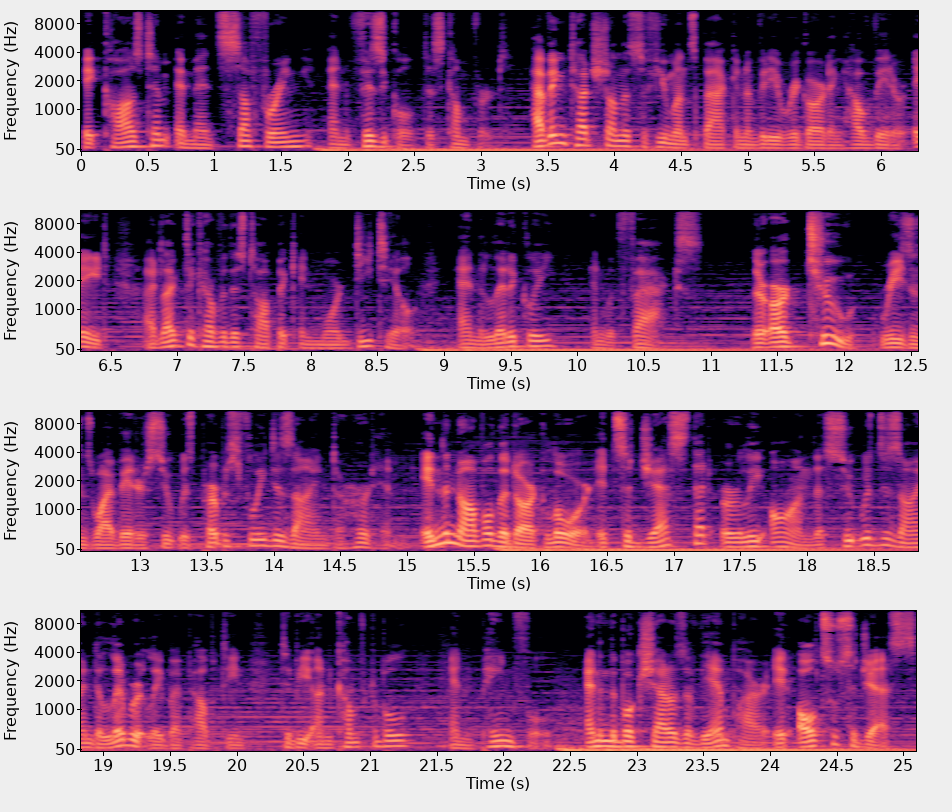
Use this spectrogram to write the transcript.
it caused him immense suffering and physical discomfort. Having touched on this a few months back in a video regarding how Vader ate, I'd like to cover this topic in more detail, analytically, and with facts. There are two reasons why Vader's suit was purposefully designed to hurt him. In the novel The Dark Lord, it suggests that early on the suit was designed deliberately by Palpatine to be uncomfortable and painful. And in the book Shadows of the Empire, it also suggests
